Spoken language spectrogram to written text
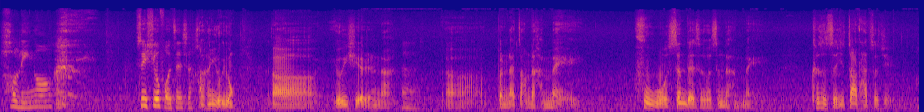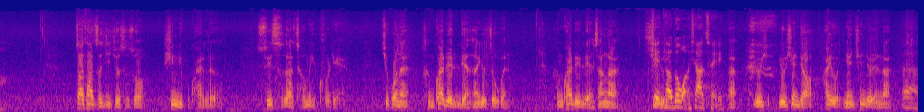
好灵哦。所以修佛真是好，是很有用，啊、呃，有一些人呢，嗯，啊、呃，本来长得很美，父母生的时候生得很美，可是自己糟蹋自己，糟蹋自己就是说心里不快乐，随时啊愁眉苦脸，结果呢，很快的脸上有皱纹，很快的脸上啊线条都往下垂，啊、呃，有有线条，还有年轻的人呢，嗯，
